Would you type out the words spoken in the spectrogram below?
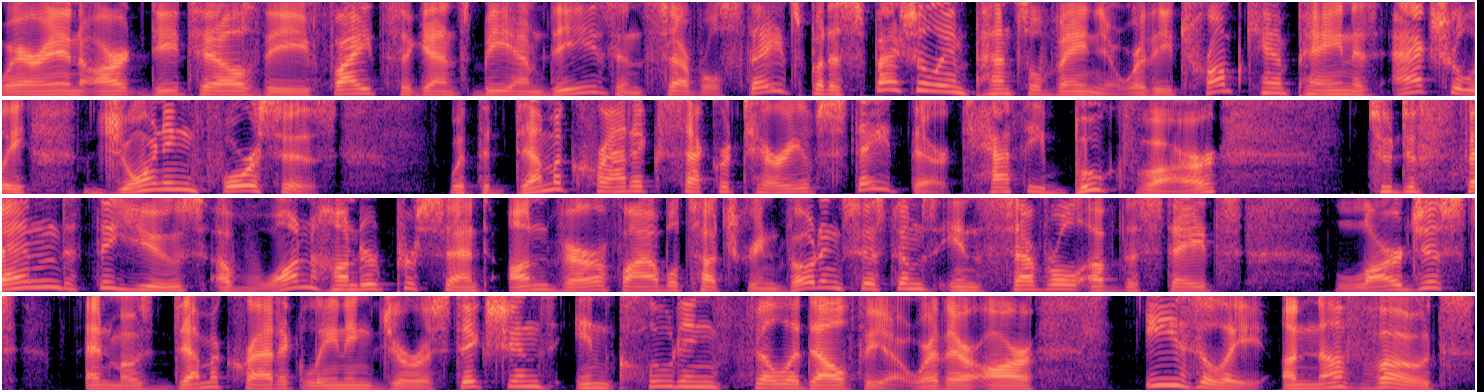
wherein Art details the fights against BMDs in several states, but especially in Pennsylvania, where the Trump campaign is actually joining forces with the Democratic Secretary of State there, Kathy Boockvar, to defend the use of 100% unverifiable touchscreen voting systems in several of the state's largest and most Democratic leaning jurisdictions, including Philadelphia, where there are easily enough votes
